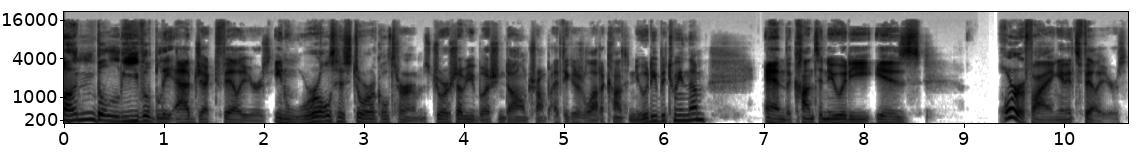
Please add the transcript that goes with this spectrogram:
unbelievably abject failures in world historical terms, George W. Bush and Donald Trump, I think there's a lot of continuity between them. And the continuity is horrifying in its failures.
